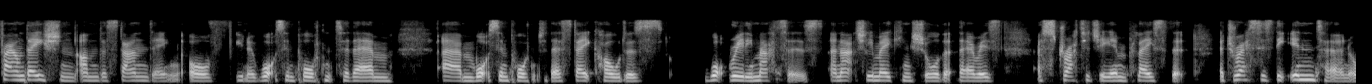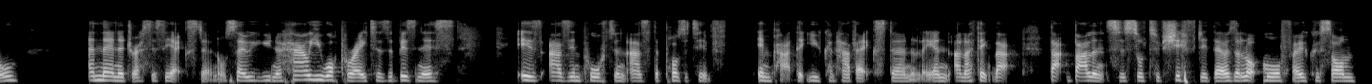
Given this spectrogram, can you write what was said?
foundation understanding of you know what's important to them um, what's important to their stakeholders what really matters and actually making sure that there is a strategy in place that addresses the internal and then addresses the external. So you know how you operate as a business is as important as the positive impact that you can have externally. And and I think that that balance has sort of shifted. There was a lot more focus on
